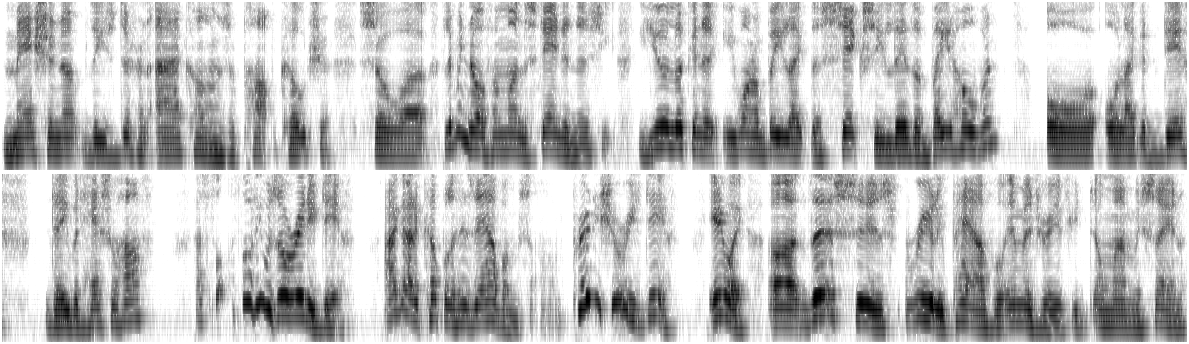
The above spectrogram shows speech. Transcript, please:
mashing up these different icons of pop culture. So uh, let me know if I'm understanding this. You're looking at, you want to be like the sexy leather Beethoven or, or like a deaf David Hasselhoff? I thought I thought he was already deaf. I got a couple of his albums. I'm pretty sure he's deaf. Anyway, uh, this is really powerful imagery, if you don't mind me saying.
